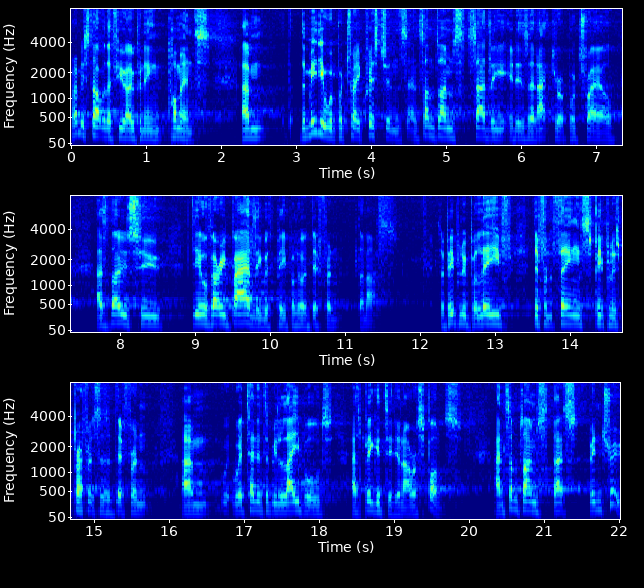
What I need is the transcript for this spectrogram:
Let me start with a few opening comments. Um, the media would portray Christians, and sometimes, sadly, it is an accurate portrayal, as those who deal very badly with people who are different than us. So, people who believe different things, people whose preferences are different, um, we're tended to be labeled as bigoted in our response. And sometimes that's been true.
